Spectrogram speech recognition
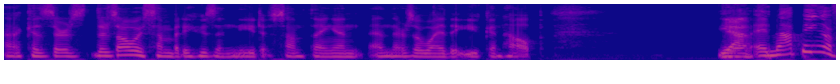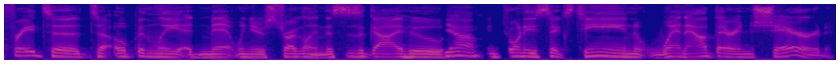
because uh, there's there's always somebody who's in need of something and and there's a way that you can help yeah, and not being afraid to to openly admit when you're struggling. This is a guy who yeah. in 2016 went out there and shared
